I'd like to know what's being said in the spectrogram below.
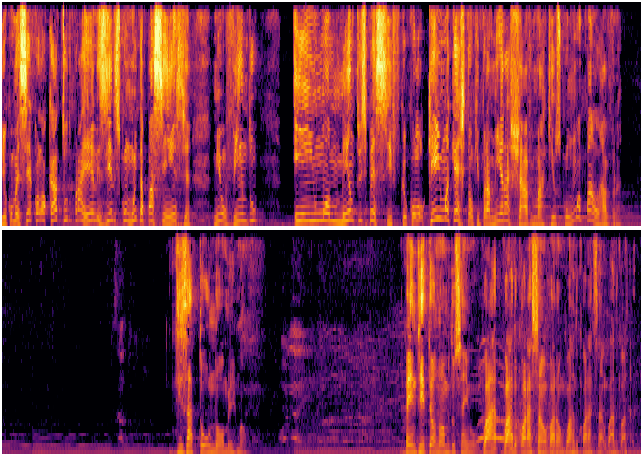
E eu comecei a colocar tudo para eles. E eles, com muita paciência, me ouvindo. E em um momento específico, eu coloquei uma questão que para mim era chave, Marquinhos, com uma palavra. Desatou o nome, irmão. Bendito é o nome do Senhor. Guarda, guarda o coração, varão, guarda o coração, guarda o coração.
